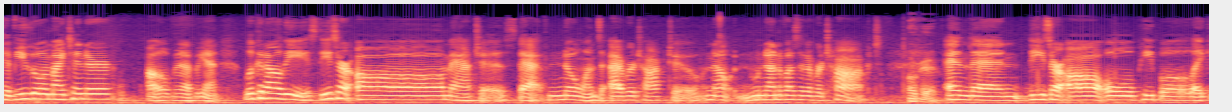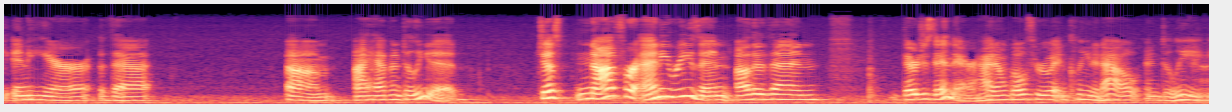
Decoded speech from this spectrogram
if you go in my Tinder, I'll open it up again. Look at all these. These are all matches that no one's ever talked to. No, none of us have ever talked. Okay. And then these are all old people like in here that um, I haven't deleted. Just not for any reason other than they're just in there. I don't go through it and clean it out and delete.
